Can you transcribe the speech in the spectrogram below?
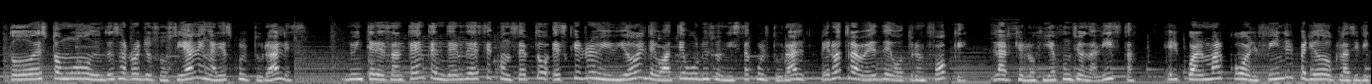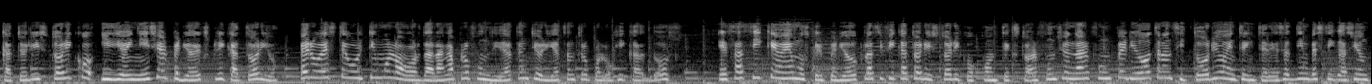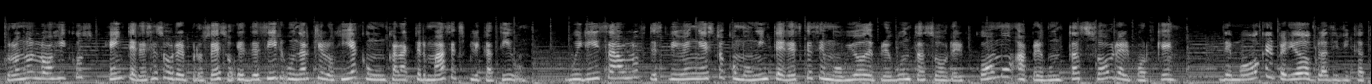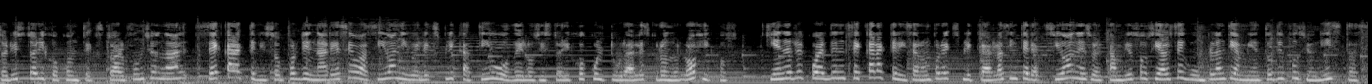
todo esto a modo de un desarrollo social en áreas culturales. Lo interesante de entender de este concepto es que revivió el debate evolucionista cultural, pero a través de otro enfoque, la arqueología funcionalista el cual marcó el fin del periodo clasificatorio histórico y dio inicio al periodo explicatorio, pero este último lo abordarán a profundidad en teorías antropológicas 2. Es así que vemos que el periodo clasificatorio histórico contextual funcional fue un periodo transitorio entre intereses de investigación cronológicos e intereses sobre el proceso, es decir, una arqueología con un carácter más explicativo. Willy Sauloff describen esto como un interés que se movió de preguntas sobre el cómo a preguntas sobre el por qué. De modo que el periodo clasificatorio histórico contextual funcional se caracterizó por llenar ese vacío a nivel explicativo de los histórico-culturales cronológicos, quienes recuerden se caracterizaron por explicar las interacciones o el cambio social según planteamientos difusionistas.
